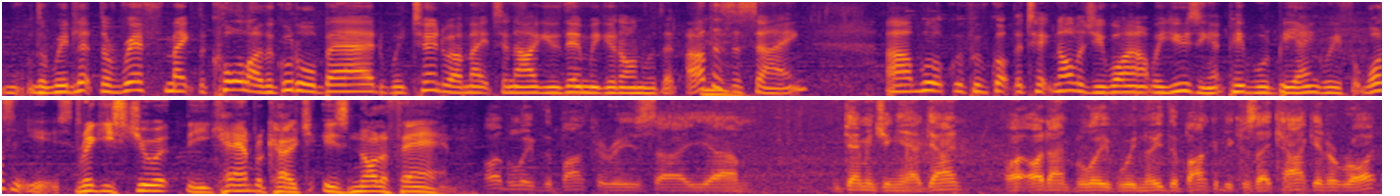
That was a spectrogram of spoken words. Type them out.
The- We'd let the ref make the call, either good or bad. We'd turn to our mates and argue, then we get on with it. Others are saying, uh, well, look, if we've got the technology, why aren't we using it? People would be angry if it wasn't used. Ricky Stuart, the Canberra coach, is not a fan. I believe the bunker is a, um, damaging our game. I, I don't believe we need the bunker because they can't get it right.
